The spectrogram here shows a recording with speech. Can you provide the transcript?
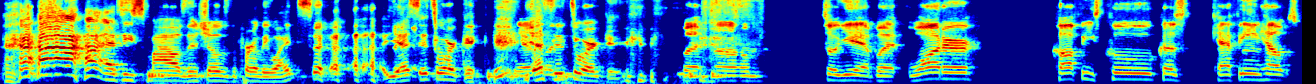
As he smiles and shows the pearly whites. yes, it's working. Yeah, yes, it's working. But um, so yeah, but water, coffee's cool because caffeine helps,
